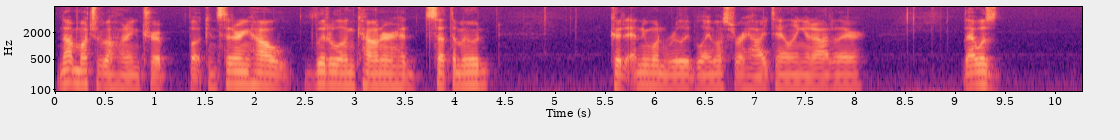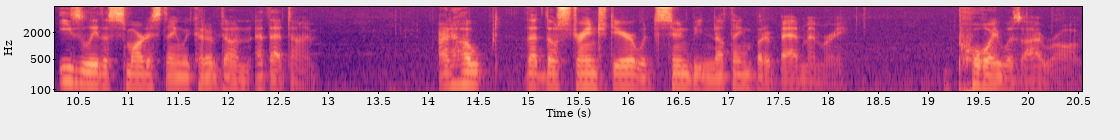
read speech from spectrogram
Not much of a hunting trip, but considering how little encounter had set the mood, could anyone really blame us for hightailing it out of there? That was easily the smartest thing we could have done at that time. I'd hoped that those strange deer would soon be nothing but a bad memory. Boy, was I wrong.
